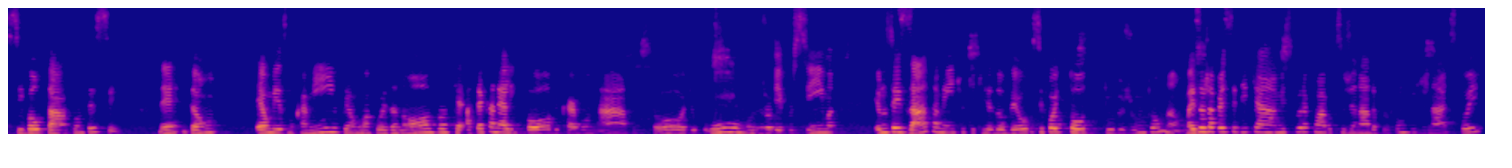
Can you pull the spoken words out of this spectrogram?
se voltar a acontecer, né? Então, é o mesmo caminho, tem alguma coisa nova, é até canela em pó, bicarbonato de sódio, humus, joguei por cima. Eu não sei exatamente o que, que resolveu, se foi todo tudo junto ou não. Mas eu já percebi que a mistura com água oxigenada para o fungo de nates foi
